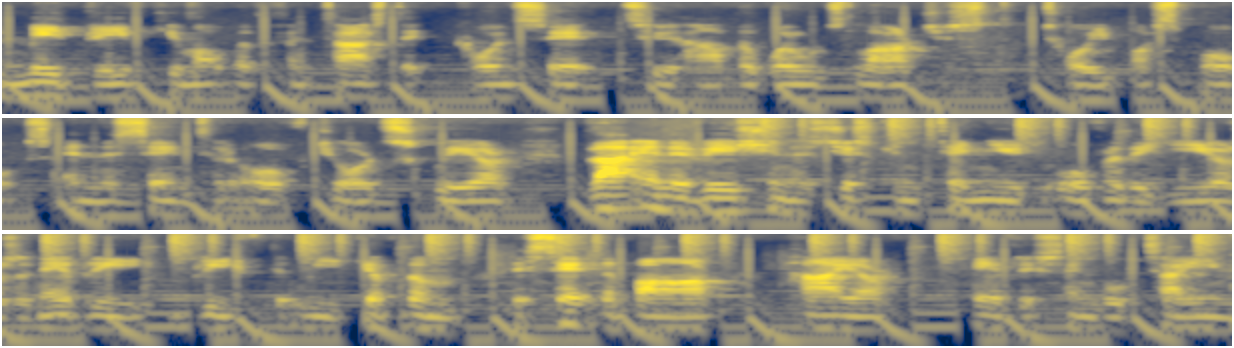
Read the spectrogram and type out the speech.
and Made Brave came up with a fantastic concept to have the world's largest toy bus box in the centre of George Square. That innovation has just continued over the years and every brief that we give them, they set the bar higher every single time.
